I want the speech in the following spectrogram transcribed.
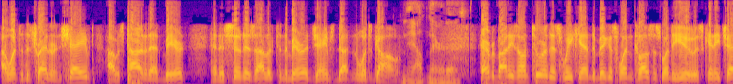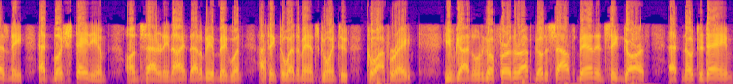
I went to the trailer and shaved. I was tired of that beard, and as soon as I looked in the mirror, James Dutton was gone. Yep, there it is. Everybody's on tour this weekend. The biggest one, closest one to you, is Kenny Chesney at Busch Stadium on Saturday night. That'll be a big one. I think the weatherman's going to cooperate. You've got want to go further up, go to South Bend and see Garth at Notre Dame.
